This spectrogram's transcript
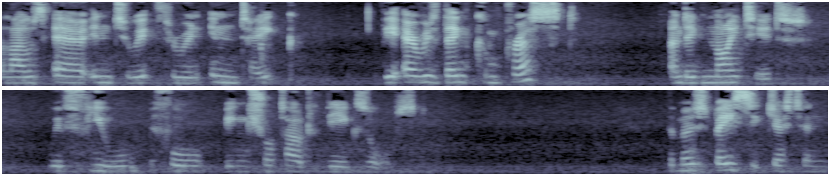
allows air into it through an intake. The air is then compressed and ignited with fuel before being shot out of the exhaust. The most basic jet engine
